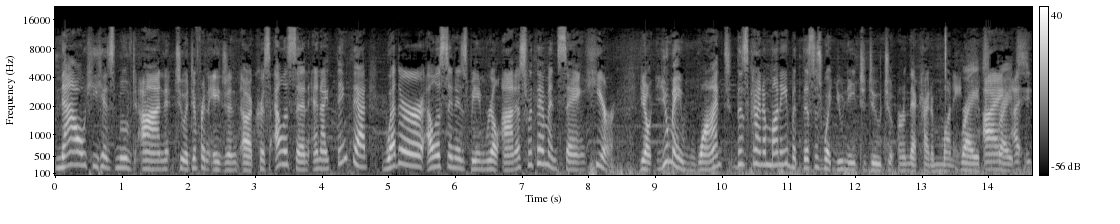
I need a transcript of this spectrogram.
now he has moved on to a different agent, uh, Chris Ellison, and I think that whether Ellison is being real honest with him and saying, "Here, you know, you may want this kind of money, but this is what you need to do to earn that kind of money." Right, I, right. I-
